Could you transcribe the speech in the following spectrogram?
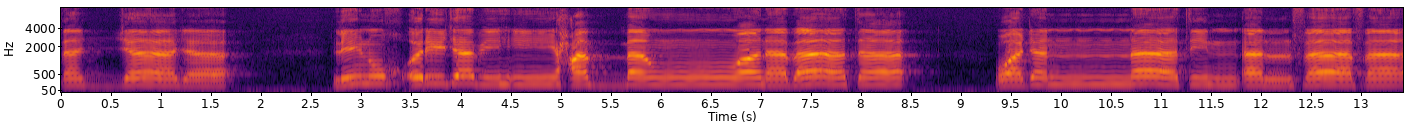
ثجاجا لنخرج به حبا ونباتا وجنات ألفافا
